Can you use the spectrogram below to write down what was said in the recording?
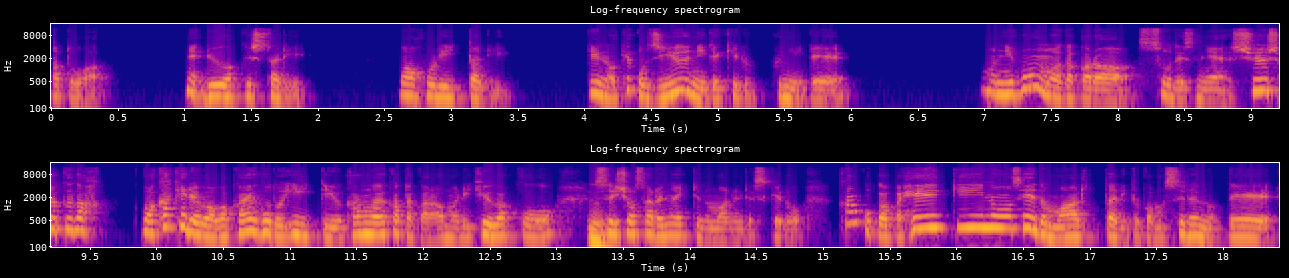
あとはね、留学したり、ワーホリ行ったりっていうのは結構自由にできる国で、まあ、日本はだからそうですね、就職が若ければ若いほどいいっていう考え方からあまり休学を 음, 推奨されないっていうのもあるんですけど、韓国はやっぱ兵役の制度もあったりとかもするので、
